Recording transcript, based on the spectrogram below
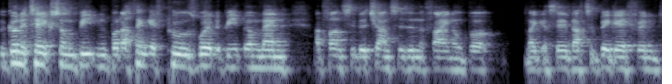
we're going to take some beating, but I think if Pools were to beat them, then I'd fancy the chances in the final. But like I say, that's a big if, and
